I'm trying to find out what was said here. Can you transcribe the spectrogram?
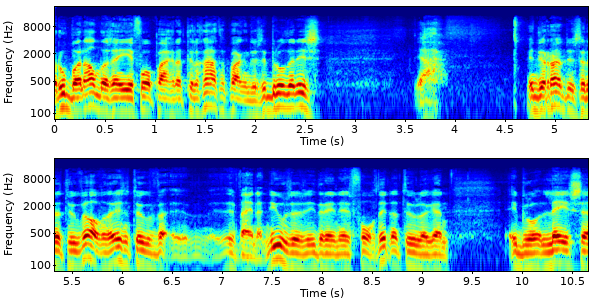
Roep en anders en je voorpagina Telegraaf te pakken. Dus ik bedoel, dat is, ja, in die ruimte is er natuurlijk wel, want er is natuurlijk er weinig nieuws, dus iedereen volgt dit natuurlijk. En ik bedoel, lees eh,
